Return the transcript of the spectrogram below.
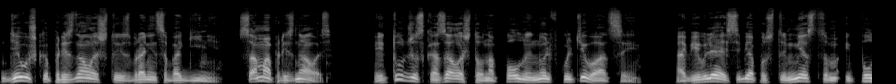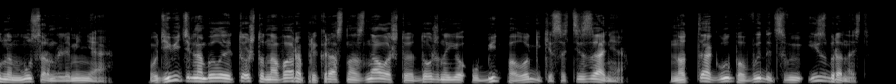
Девушка призналась, что избранница богини. Сама призналась. И тут же сказала, что она полный ноль в культивации, объявляя себя пустым местом и полным мусором для меня. Удивительно было и то, что Навара прекрасно знала, что я должен ее убить по логике состязания. Но так глупо выдать свою избранность.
